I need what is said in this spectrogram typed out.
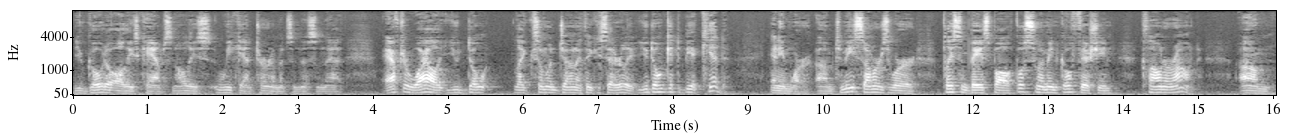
you go to all these camps and all these weekend tournaments and this and that. After a while, you don't like someone, John. I think you said earlier, you don't get to be a kid anymore. Um, to me, summers were play some baseball, go swimming, go fishing, clown around. Um,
